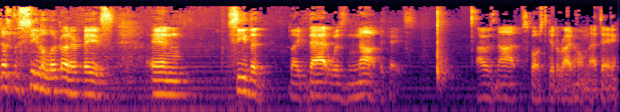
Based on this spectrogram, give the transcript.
just to see the look on her face and see that like that was not the case. I was not supposed to get a ride home that day,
